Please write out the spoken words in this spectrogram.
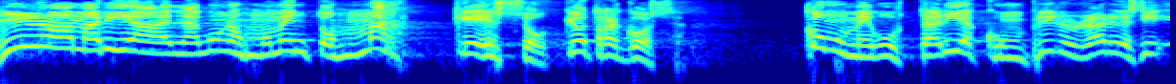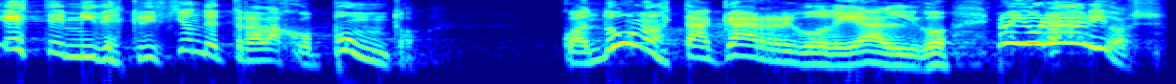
No amaría en algunos momentos más que eso, que otra cosa. ¿Cómo me gustaría cumplir el horario y decir, esta es mi descripción de trabajo, punto? Cuando uno está a cargo de algo, no hay horarios.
